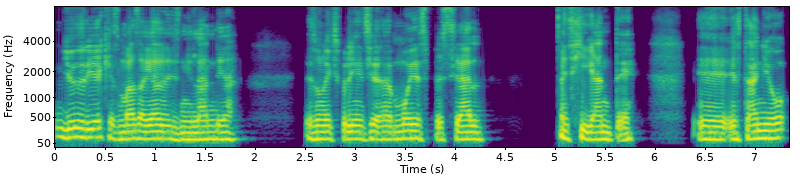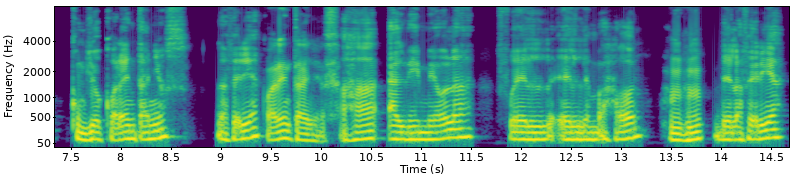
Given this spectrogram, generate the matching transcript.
yo diría que es más allá de Disneylandia. Es una experiencia muy especial. Es gigante. Eh, este año cumplió 40 años la feria. 40 años. Ajá, Aldi Meola fue el, el embajador de la feria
